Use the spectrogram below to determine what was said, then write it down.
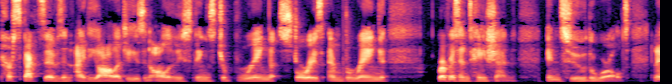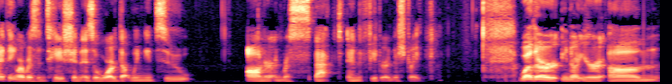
perspectives and ideologies and all of these things to bring stories and bring representation into the world. And I think representation is a word that we need to honor and respect in the theater industry. Whether, you know, you're um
